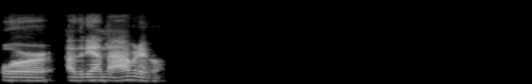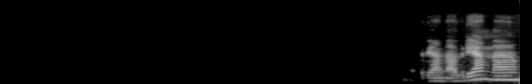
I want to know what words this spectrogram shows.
Or Adriana Abrego? Adriana, Adriana.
